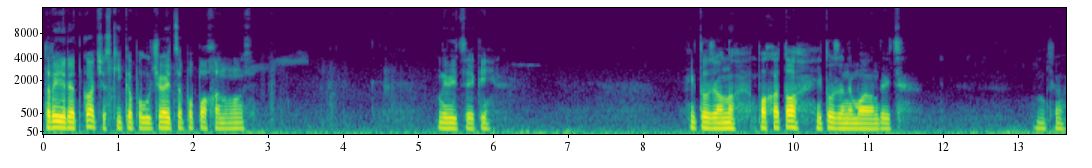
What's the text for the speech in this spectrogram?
три рядка, чи скільки виходить попахано. Ось. Дивіться який. І теж воно пахота і теж немає, дивіться. Нічого.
